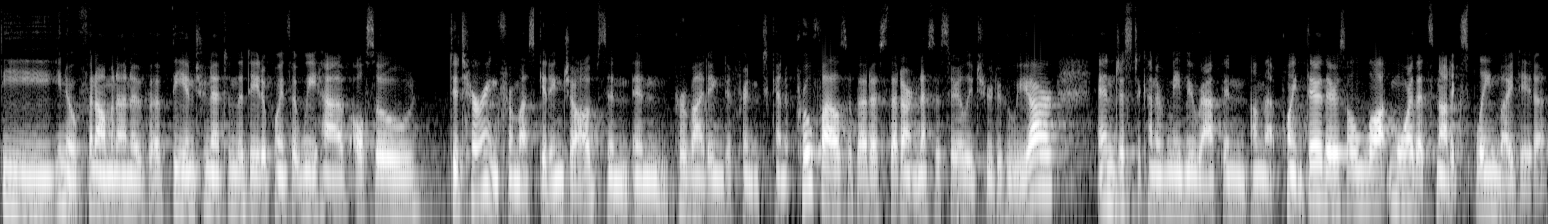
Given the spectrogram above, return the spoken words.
the you know, phenomenon of, of the internet and the data points that we have also deterring from us getting jobs and, and providing different kind of profiles about us that aren't necessarily true to who we are. And just to kind of maybe wrap in on that point there, there's a lot more that's not explained by data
